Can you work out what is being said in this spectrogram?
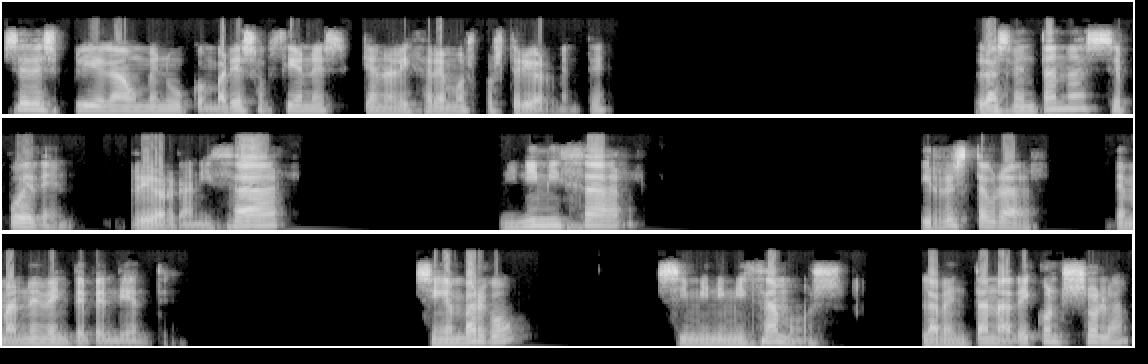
se despliega un menú con varias opciones que analizaremos posteriormente. Las ventanas se pueden reorganizar, minimizar y restaurar de manera independiente. Sin embargo, si minimizamos la ventana de consola,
